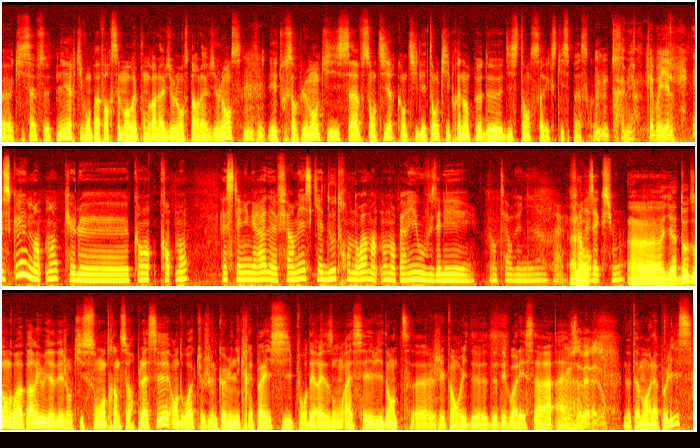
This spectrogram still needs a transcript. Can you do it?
euh, qui savent se tenir, qui vont pas forcément répondre à la violence par la violence, Mhm. et tout simplement qui savent sentir quand il est temps qu'ils prennent un peu de distance avec ce qui se passe. quoi. Mm, Très bien, Gabriel? Est-ce que maintenant que le camp- campement à Stalingrad a fermé, est-ce qu'il y a d'autres endroits maintenant dans Paris où vous allez intervenir, euh, faire Alors, des actions euh, Il y a d'autres endroits à Paris où il y a des gens qui sont en train de se replacer, endroits que je ne communiquerai pas ici pour des raisons assez évidentes. Euh, J'ai pas envie de, de dévoiler ça, à- Vous avez raison. notamment à la police.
